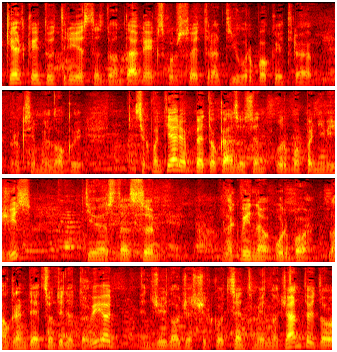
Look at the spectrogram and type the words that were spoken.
Quelques du tri estas dontaga ekskursoj tra tiu urbo kaj tra proksimaj lokoj. Sekventiare bet okazos en urbo Panevežys. Tio estas la kvina urbo laŭ grandeco de Litovio. En ĝi loĝas ĉirkaŭ cent mil loĝantoj, do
